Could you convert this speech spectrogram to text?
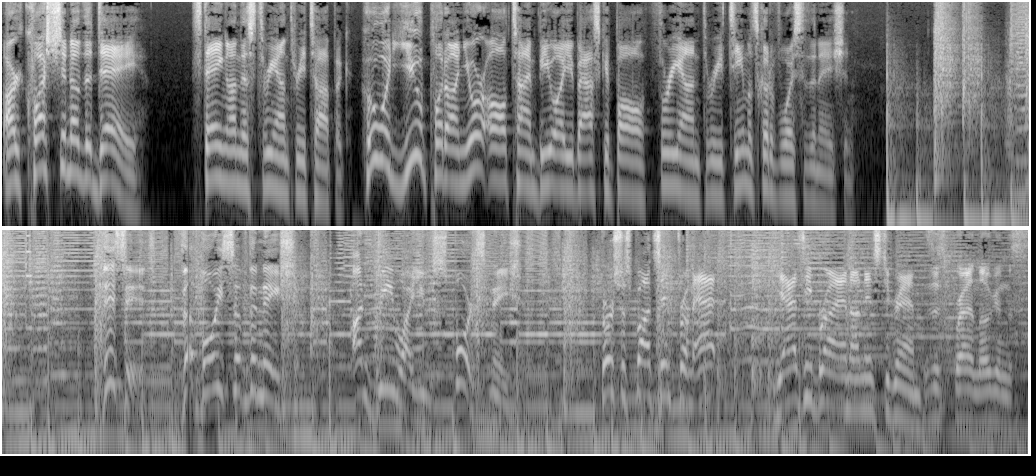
Our question of the day, staying on this three on three topic. Who would you put on your all time BYU basketball three on three team? Let's go to Voice of the Nation. This is the voice of the nation on BYU Sports Nation. First response in from at Yazzie Bryan on Instagram. Is this Brian Logan's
